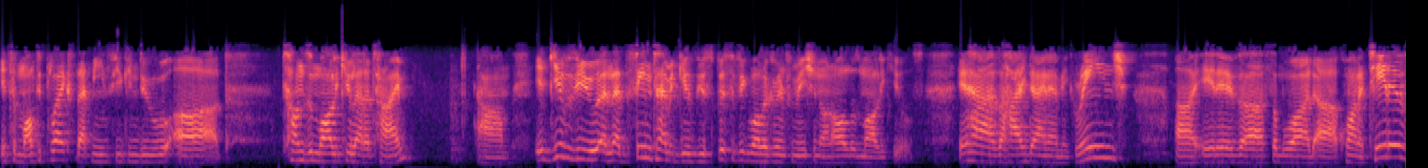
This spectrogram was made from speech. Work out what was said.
It's a multiplex. That means you can do uh, tons of molecule at a time. Um, it gives you, and at the same time, it gives you specific molecular information on all those molecules. It has a high dynamic range. Uh, it is uh, somewhat uh, quantitative.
